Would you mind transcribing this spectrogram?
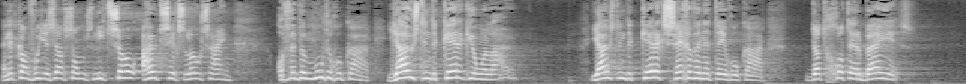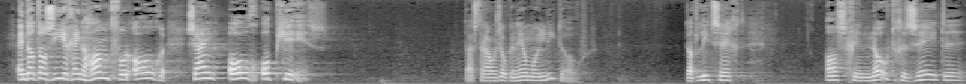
En het kan voor jezelf soms niet zo uitzichtsloos zijn. Of we bemoedigen elkaar. Juist in de kerk, jongelui. Juist in de kerk zeggen we het tegen elkaar. Dat God erbij is. En dat al zie je geen hand voor ogen, zijn oog op je is. Daar is trouwens ook een heel mooi lied over. Dat lied zegt, als geen nood gezeten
